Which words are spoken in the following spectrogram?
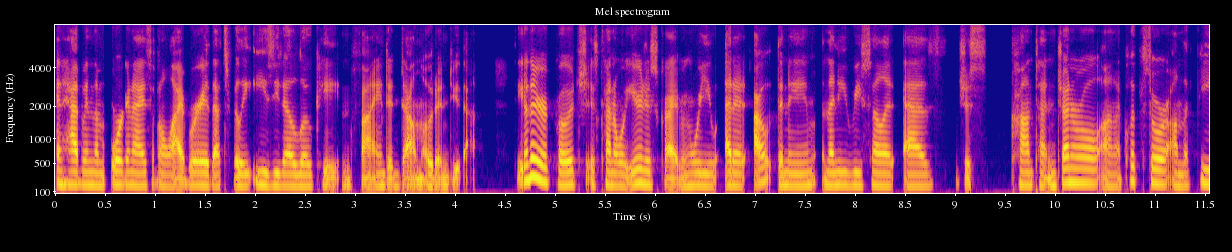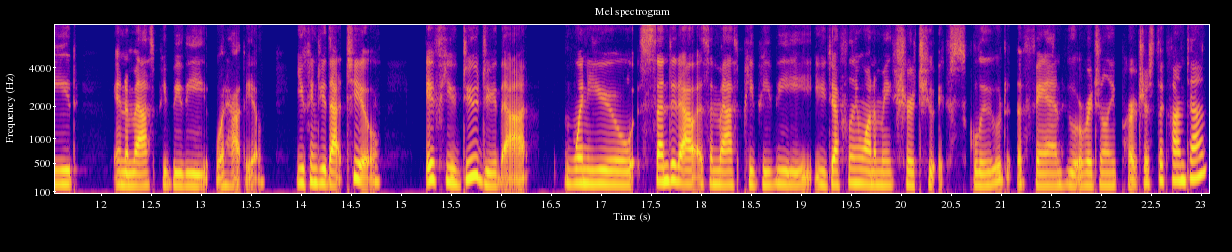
and having them organized in a library that's really easy to locate and find and download and do that. The other approach is kind of what you're describing, where you edit out the name and then you resell it as just content in general on a clip store, on the feed, in a mass PPV, what have you. You can do that too. If you do do that, when you send it out as a mass PPV, you definitely want to make sure to exclude the fan who originally purchased the content,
